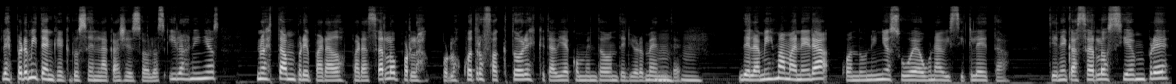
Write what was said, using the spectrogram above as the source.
les permiten que crucen la calle solos. Y los niños no están preparados para hacerlo por, por los cuatro factores que te había comentado anteriormente. De la misma manera, cuando un niño sube a una bicicleta, tiene que hacerlo siempre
